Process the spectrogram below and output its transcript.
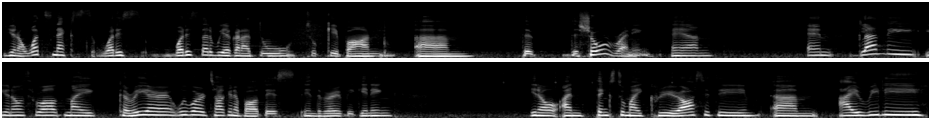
you know, what's next? What is what is that we are gonna do to keep on um, the the show running? And and gladly, you know, throughout my career, we were talking about this in the very beginning. You know, and thanks to my curiosity, um, I really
